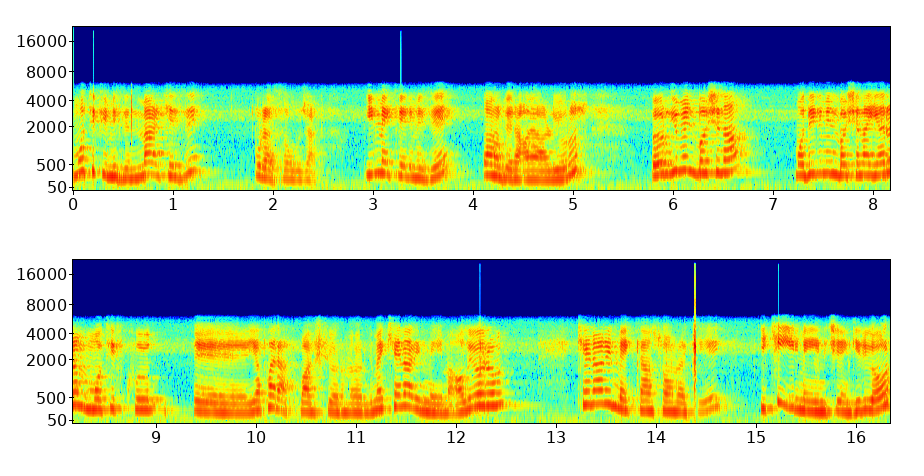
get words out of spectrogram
Motifimizin merkezi burası olacak. İlmeklerimizi ona göre ayarlıyoruz. Örgümün başına, modelimin başına yarım motif e, yaparak başlıyorum örgüme. Kenar ilmeğimi alıyorum. Kenar ilmekten sonraki iki ilmeğin içine giriyor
